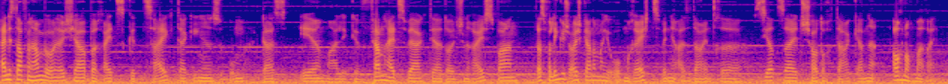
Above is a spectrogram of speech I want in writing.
Eines davon haben wir euch ja bereits gezeigt, da ging es um das ehemalige Fernheitswerk der Deutschen Reichsbahn. Das verlinke ich euch gerne mal hier oben rechts, wenn ihr also da interessiert seid, schaut doch da gerne auch nochmal rein.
